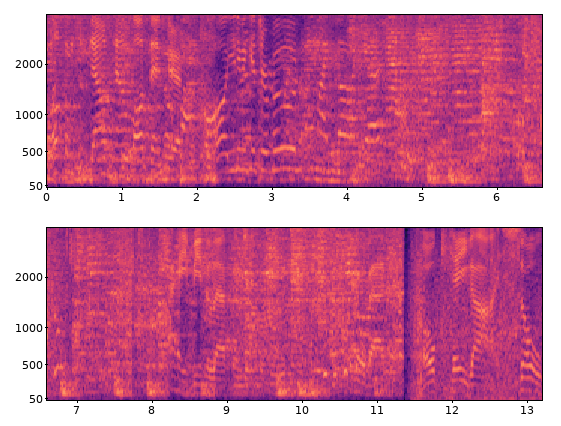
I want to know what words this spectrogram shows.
Welcome to downtown Los Angeles. Yeah. Oh, you didn't even get your food? Oh my god, yes. I hate being the last one getting the food. So bad. Okay, guys. So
